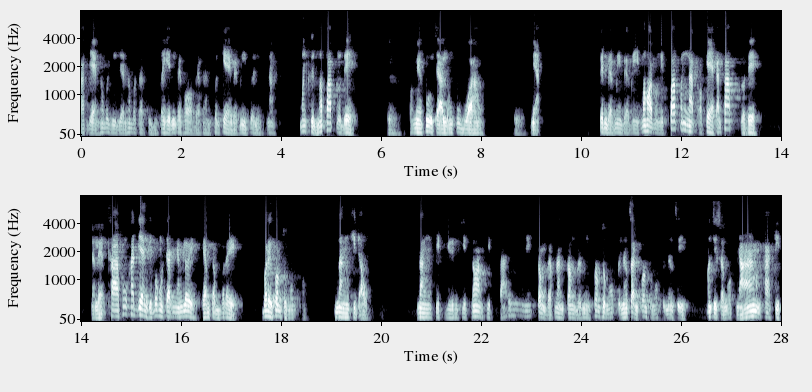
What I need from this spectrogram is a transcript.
ขัดแย้งเฮาบ่ยืนยันเฮาบ่ตัดสินไปเห็นไปพอแบบนั้นเพิ่นแก้แบบนี้เพิ่นนั่นมันขึ้นมาปั๊บเลยเด้เออพ่อแม่ครูอาจารย์หลวงปู่บัวเฮาเออเนี่ย เป็นแบบนี้แบบนี้มาฮอดตรงนี้ปั๊บมันงัดออกแก้กันปั๊บเลยเด้นั่นแหละถ้าผู้ขัดแย้งสิบ่ฮู้จักยังเลยแถมจำบ่ได้บ่ได้ความสงบนั่งคิดเอา นั่งคิดยืนคิดนอนคิดไปต้องแบบนั้นต้องแบบนี้ความสงบเป็นจังซั่นความสงบเป็นจังซี่ มันสิสงบหยังมันค่าคิด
